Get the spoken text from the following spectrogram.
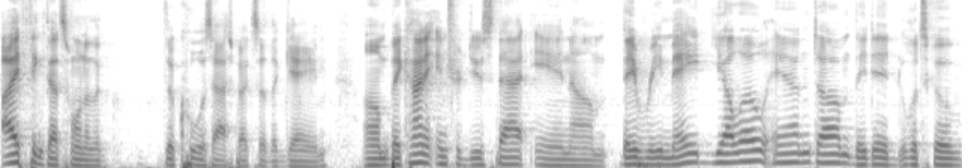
I think that's one of the, the coolest aspects of the game. Um, they kind of introduced that in um, they remade Yellow and um, they did Let's Go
